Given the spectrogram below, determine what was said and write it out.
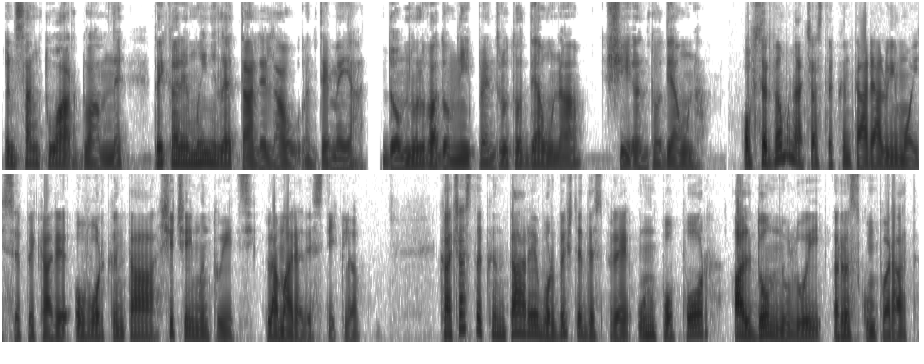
în sanctuar, Doamne, pe care mâinile tale l-au întemeiat. Domnul va domni pentru totdeauna și întotdeauna. Observăm în această cântare a lui Moise, pe care o vor cânta și cei mântuiți la Marea de Sticlă, că această cântare vorbește despre un popor al Domnului răscumpărat.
